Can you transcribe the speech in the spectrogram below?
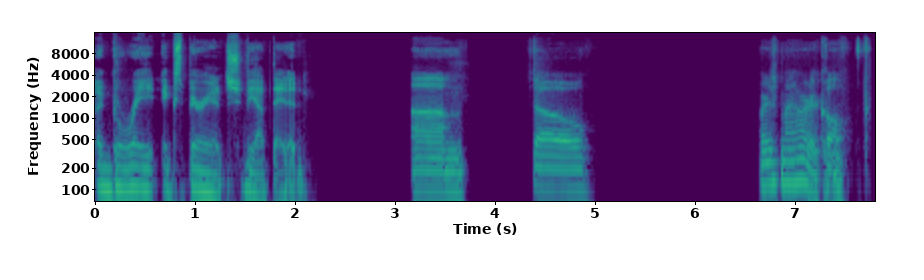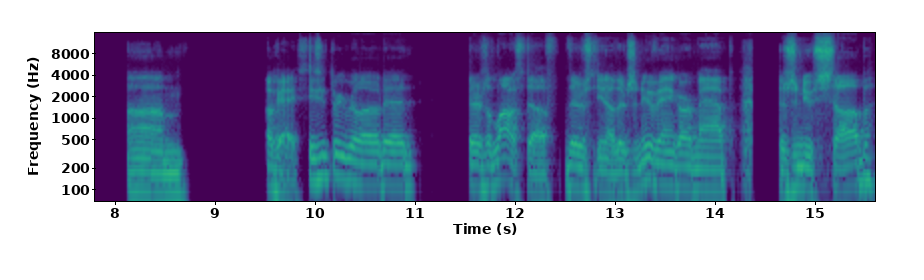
a great experience should be updated. Um, so where's my article? Um, okay, season three reloaded. There's a lot of stuff. There's you know, there's a new Vanguard map. There's a new sub.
